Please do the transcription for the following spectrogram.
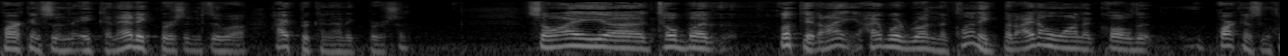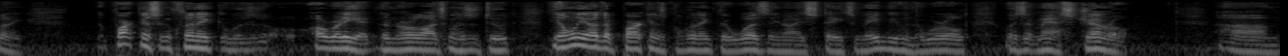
Parkinson akinetic person into a hyperkinetic person. So I uh, told Bud, look, it I I would run the clinic, but I don't want to call it Parkinson clinic. The Parkinson clinic was already at the Neurological Institute. The only other Parkinson clinic there was in the United States, maybe even the world, was at Mass General. Um,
